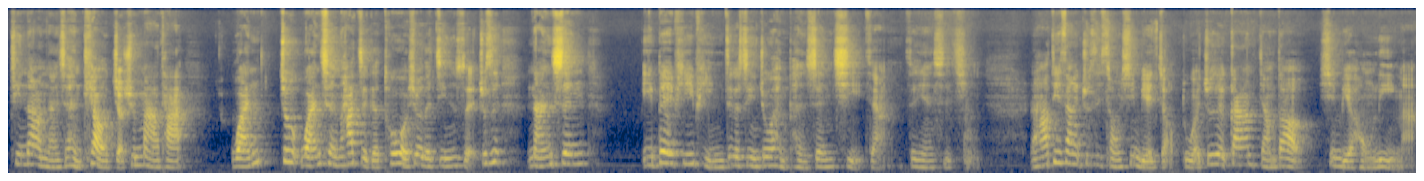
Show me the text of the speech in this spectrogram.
听到男生很跳脚去骂他，完就完成他整个脱口秀的精髓，就是男生一被批评这个事情就会很很生气，这样这件事情。然后第三个就是从性别角度，就是刚刚讲到性别红利嘛，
